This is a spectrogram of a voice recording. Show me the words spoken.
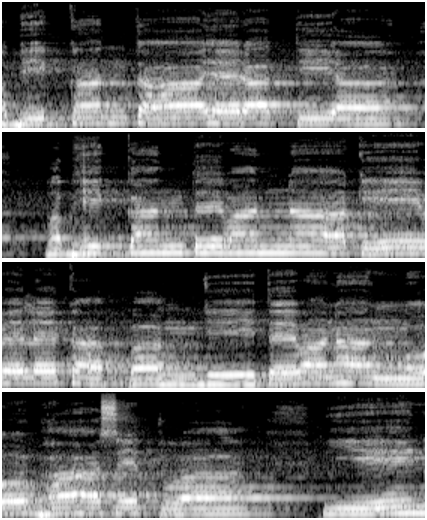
අභික්කන්තාය රත්තියා අභික්කන්ත වන්නා කේවල කප්පං ජේතවනං ඕභාසෙත්වා යේන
